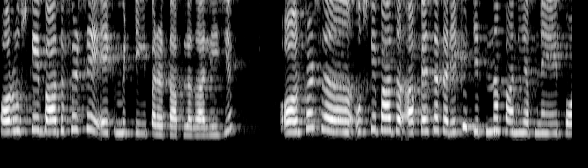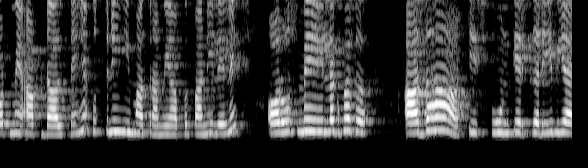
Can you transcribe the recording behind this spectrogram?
और उसके बाद फिर से एक मिट्टी की परत आप लगा लीजिए। और फिर उसके बाद आप ऐसा करिए कि जितना पानी अपने पॉट में आप डालते हैं, उतनी ही मात्रा में आप पानी ले लें और उसमें लगभग आधा टीस्पून के करीब या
